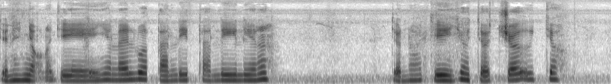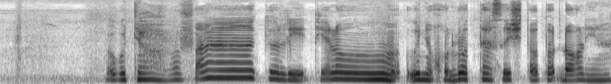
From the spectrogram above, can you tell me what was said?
Cho nên nhỏ nó chỉ như lấy luôn tà li tà li liền á. Cho nó chỉ cho cho chơi cho ô cho phá cơ lì thế luôn ư ừ, nhỏ con luật ta sẽ tao tốt đó liền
